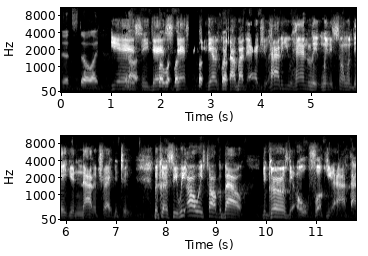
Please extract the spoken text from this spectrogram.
it's still like Yeah, know, see, that's but- that's but- that was what I was about to ask you. How do you handle it when it's someone that you're not attracted to? Because see, we always talk about the girls that oh fuck yeah, I, I,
